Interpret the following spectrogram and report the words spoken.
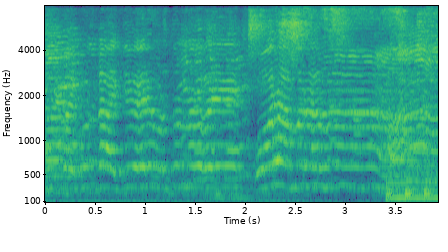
ముప్పై గుట్ల అగ్గి వేరు ఉడుతున్నారు ఓ రామ రామ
